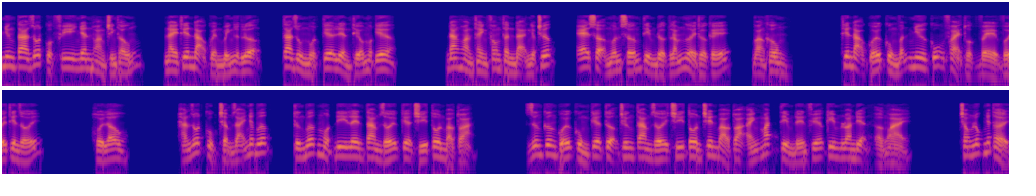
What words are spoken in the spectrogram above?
nhưng ta rốt cuộc phi nhân hoàng chính thống, này thiên đạo quyền bính lực lượng, ta dùng một tia liền thiếu một tia. Đang hoàn thành phong thần đại nghiệp trước e sợ muốn sớm tìm được lắm người thừa kế bằng không? Thiên đạo cuối cùng vẫn như cũng phải thuộc về với thiên giới. Hồi lâu, hắn rốt cục chậm rãi nhấc bước, từng bước một đi lên tam giới kia trí tôn bảo tọa. Dương cương cuối cùng kia tượng trưng tam giới trí tôn trên bảo tọa ánh mắt tìm đến phía kim loan điện ở ngoài. Trong lúc nhất thời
